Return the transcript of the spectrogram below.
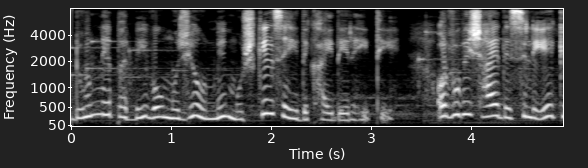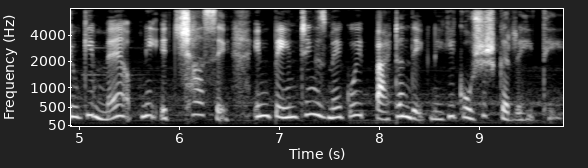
ढूँढने पर भी वो मुझे उनमें मुश्किल से ही दिखाई दे रही थी। और वो भी शायद इसलिए क्योंकि मैं अपनी इच्छा से इन पेंटिंग्स में कोई पैटर्न देखने की कोशिश कर रही थी।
